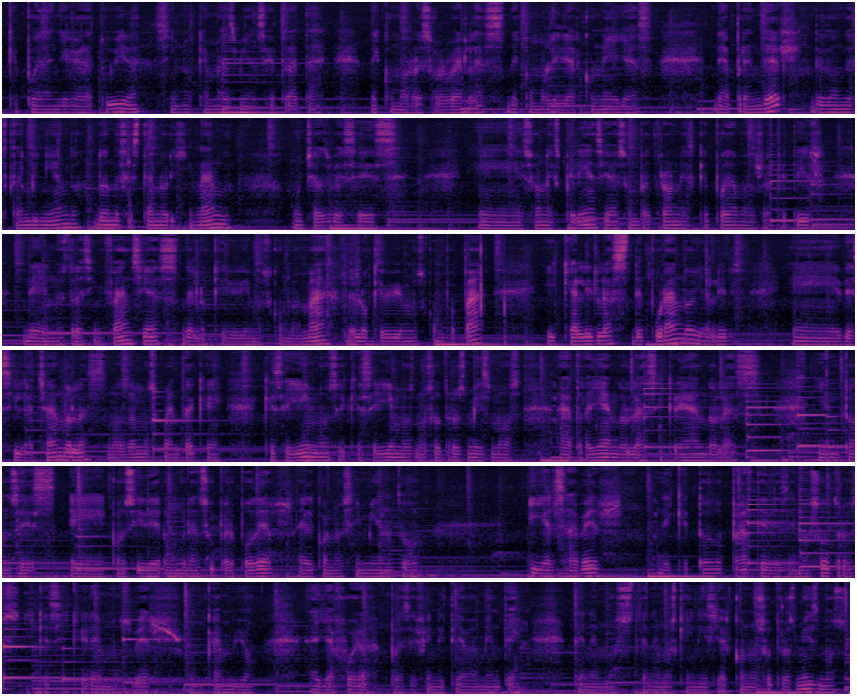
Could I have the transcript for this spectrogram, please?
que puedan llegar a tu vida, sino que más bien se trata de cómo resolverlas, de cómo lidiar con ellas, de aprender de dónde están viniendo, dónde se están originando. Muchas veces eh, son experiencias, son patrones que podemos repetir de nuestras infancias, de lo que vivimos con mamá, de lo que vivimos con papá y que al irlas depurando y al ir eh, deshilachándolas nos damos cuenta que, que seguimos y que seguimos nosotros mismos atrayéndolas y creándolas. Y entonces eh, considero un gran superpoder el conocimiento y el saber de que todo parte desde nosotros y que si queremos ver un cambio allá afuera, pues definitivamente tenemos, tenemos que iniciar con nosotros mismos.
